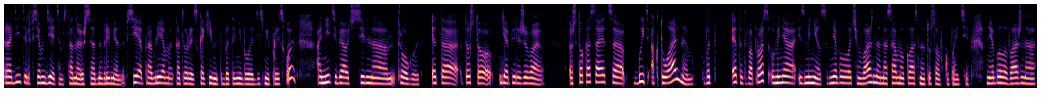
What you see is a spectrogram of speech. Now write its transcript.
родитель всем детям становишься одновременно. Все проблемы, которые с какими-то бы то ни было детьми происходят, они тебя очень сильно трогают. Это то, что я переживаю. Что касается быть актуальным, вот этот вопрос у меня изменился. Мне было очень важно на самую классную тусовку пойти. Мне было важно,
